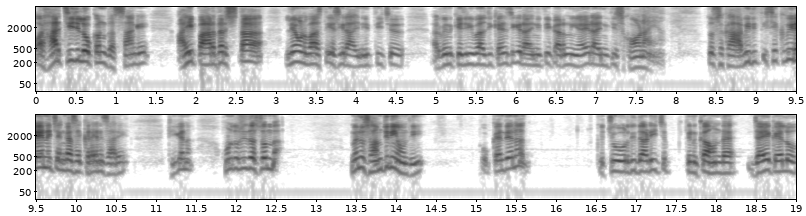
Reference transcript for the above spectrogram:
ਔਰ ਹਰ ਚੀਜ਼ ਲੋਕਾਂ ਨੂੰ ਦੱਸਾਂਗੇ। ਆਹੀ ਪਾਰਦਰਸ਼ਤਾ ਲਿਆਉਣ ਵਾਸਤੇ ਅਸੀਂ ਰਾਜਨੀਤੀ 'ਚ ਅਰਵਿੰਦ ਕੇਜਰੀਵਾਲ ਜੀ ਕਹਿੰਦੇ ਸੀ ਕਿ ਰਾਜਨੀਤੀ ਕਰਨ ਨਹੀਂ ਆਏ, ਰਾਜਨੀਤੀ ਸਿਖਾਉਣ ਆਏ ਆ ਤੋ ਸਿਖਾ ਵੀ ਦਿੱਤੀ, ਸਿੱਖ ਵੀ ਰਹੇ ਨੇ, ਚੰਗਾ ਸਿੱਖ ਰਹੇ ਨੇ ਸਾਰੇ। ਠੀਕ ਹੈ ਨਾ? ਹੁਣ ਤੁਸੀਂ ਦੱਸੋ, ਮ- ਮੈਨੂੰ ਸਮਝ ਨਹੀਂ ਆਉਂਦੀ। ਉਹ ਕਹਿੰਦੇ ਨਾ, ਕਿ ਚੋਰ ਦੀ ਦਾੜੀ 'ਚ ਤਿਣਕਾ ਹੁੰਦਾ ਜਾਂ ਇਹ ਕਹਿ ਲੋ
